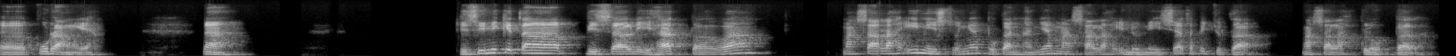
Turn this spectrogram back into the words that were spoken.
eh, kurang ya. Nah, di sini kita bisa lihat bahwa masalah ini sebetulnya bukan hanya masalah Indonesia tapi juga masalah global.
